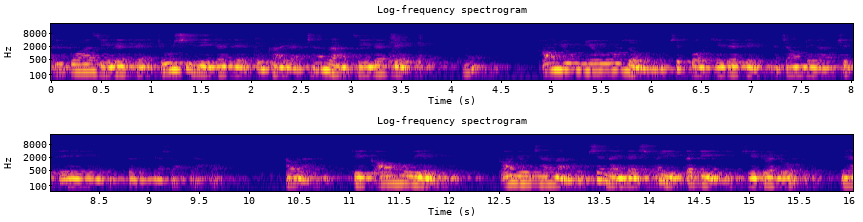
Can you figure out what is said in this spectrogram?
ကြီးပွားစေတတ်တဲ့အကျိုးရှိစေတတ်တဲ့ဒုက္ခယချမ်းသာစေတတ်တဲ့နော်ကောင်းကျိုးမျိုးစုံဖြစ်ပေါ်စေတတ်တဲ့အကြောင်းတရားဖြစ်တယ်လို့လို့မြတ်စွာဘုရားဟောဟုတ်လားဒီကောင်းမှုရဲ့ကောင်းကျိုးချမ်းသာကိုဖြစ်နိုင်တဲ့စွန့်ရည်တတ္တိရေတွက်လို့မရ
